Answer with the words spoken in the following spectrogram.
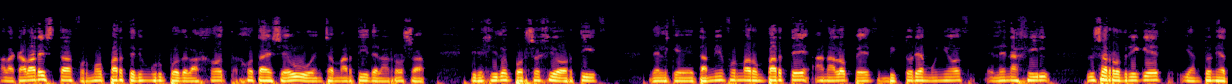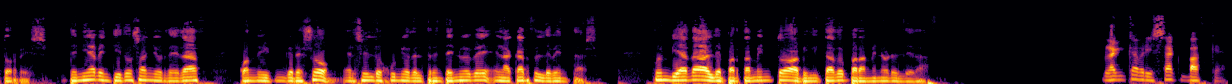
Al acabar esta, formó parte de un grupo de la JSU en Chamartí de la Rosa, dirigido por Sergio Ortiz, del que también formaron parte Ana López, Victoria Muñoz, Elena Gil, Luisa Rodríguez y Antonia Torres. Tenía 22 años de edad cuando ingresó el 6 de junio del 39 en la cárcel de Ventas. Fue enviada al departamento habilitado para menores de edad. Blanca Brissac Vázquez,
